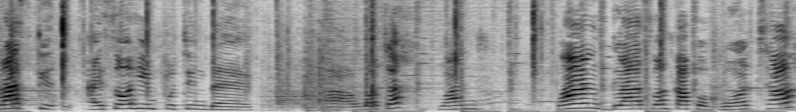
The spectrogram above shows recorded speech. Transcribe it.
Rask. I saw him putting the uh, water, one one glass, one cup of water,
